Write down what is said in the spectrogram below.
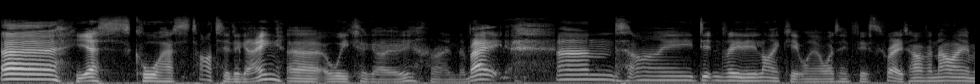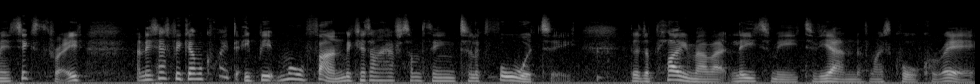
uh, yes, school has started again, uh, a week ago, round about, and I didn't really like it when I was in 5th grade, however now I am in 6th grade, and it has become quite a bit more fun because I have something to look forward to, the diploma that leads me to the end of my school career.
